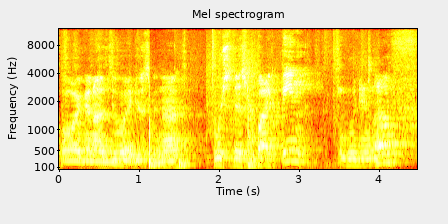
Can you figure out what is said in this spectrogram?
What I'm gonna do, I'm just gonna push this pipe in good enough.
